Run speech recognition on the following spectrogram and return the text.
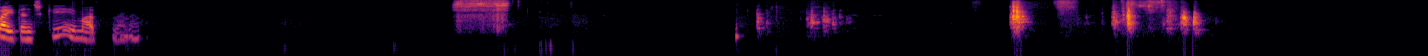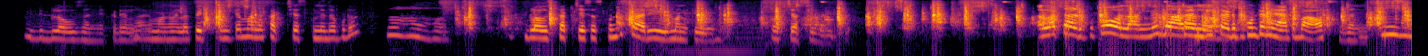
పైటంచుకి మారుతున్నాను. ఇది బ్లౌజ్ అండి ఇక్కడ ఇలా మనం ఇలా పెట్టుకుంటే మనం కట్ చేసుకునేటప్పుడు. బ్లౌజ్ కట్ చేసేసుకుంటే సారీ మనకి వచ్చేస్తుంది అండి అలా తడుపుకోవాలా అండి దారాలు? కండ్లు తడుపుకుంటే నేత బాగా వస్తుందండి. ఉహు.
